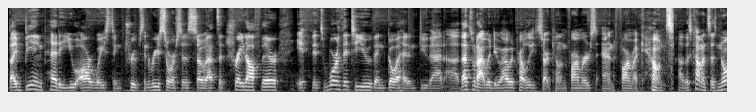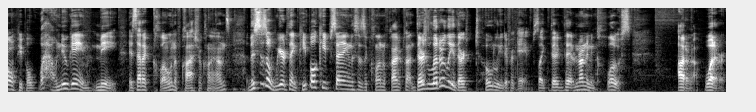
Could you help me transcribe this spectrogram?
by being petty you are wasting troops and resources so that's a trade-off there. If it's worth it to you then go ahead and do that. Uh, that's what I would do. I would probably start killing farmers and farm accounts. Uh, this comment says normal people wow new game me. Is that a clone of Clash of Clans? This is a weird thing. People keep saying this is a clone of Clash of Clans there's literally they're totally different games. Like they're, they're not even close. I don't know whatever.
